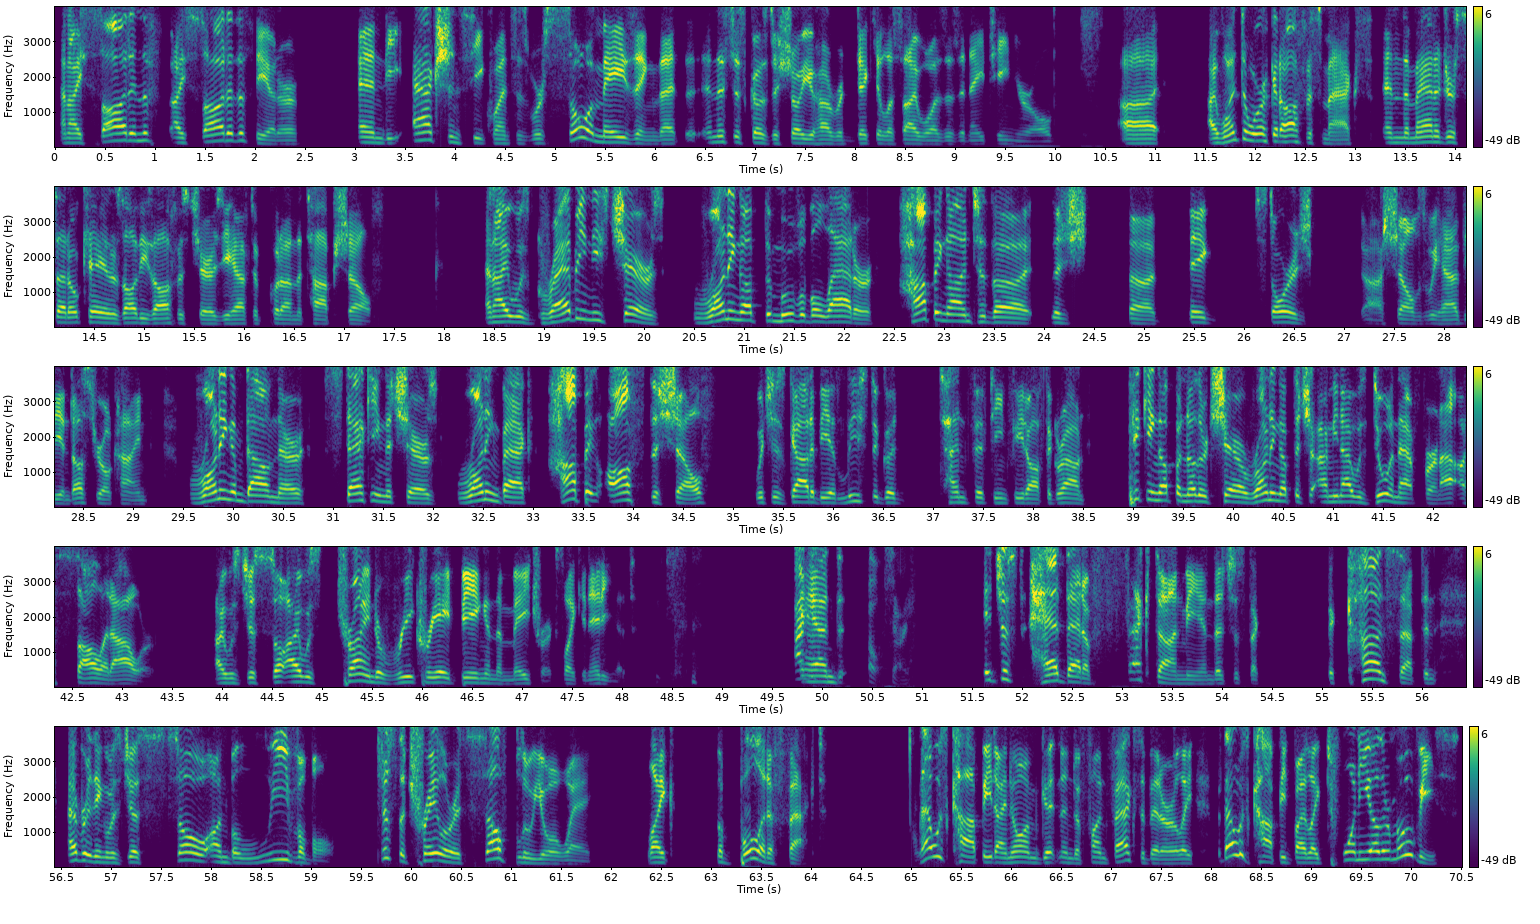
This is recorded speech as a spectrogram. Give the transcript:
and I saw it in the I saw it at the theater, and the action sequences were so amazing that, and this just goes to show you how ridiculous I was as an 18 year old. Uh, I went to work at Office Max, and the manager said, "Okay, there's all these office chairs you have to put on the top shelf." and I was grabbing these chairs, running up the movable ladder, hopping onto the the, sh- the big storage uh, shelves we had, the industrial kind, running them down there, stacking the chairs, running back, hopping off the shelf, which has got to be at least a good 10, 15 feet off the ground, picking up another chair, running up the chair. I mean, I was doing that for an, a solid hour. I was just so I was trying to recreate being in the Matrix like an idiot. I just, and oh, sorry, it just had that effect on me, and that's just the the concept and everything was just so unbelievable. Just the trailer itself blew you away, like the bullet effect. That was copied. I know I'm getting into fun facts a bit early, but that was copied by like 20 other movies.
